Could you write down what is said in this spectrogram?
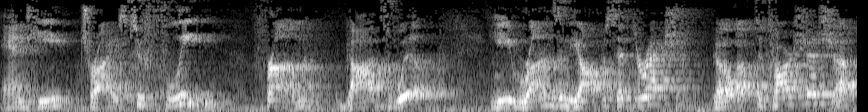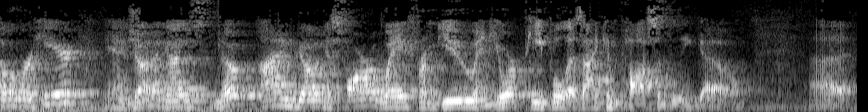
And he tries to flee from God's will he runs in the opposite direction. Go up to Tarshish, up over here, and Jonah goes, Nope, I'm going as far away from you and your people as I can possibly go. Uh,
